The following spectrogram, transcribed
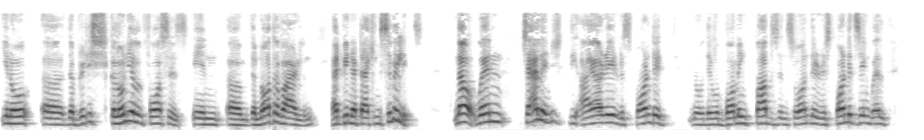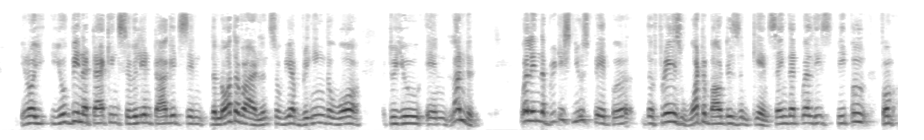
you know, uh, the British colonial forces in um, the north of Ireland had been attacking civilians. Now, when challenged, the IRA responded, you know, they were bombing pubs and so on. They responded saying, well, you know, you've been attacking civilian targets in the north of Ireland, so we are bringing the war to you in London. Well, in the British newspaper, the phrase whataboutism came, saying that, well, these people from,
